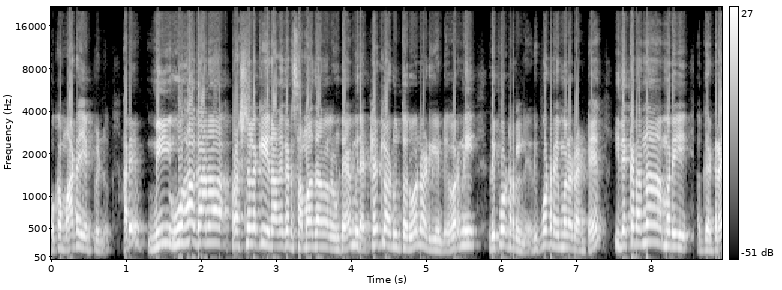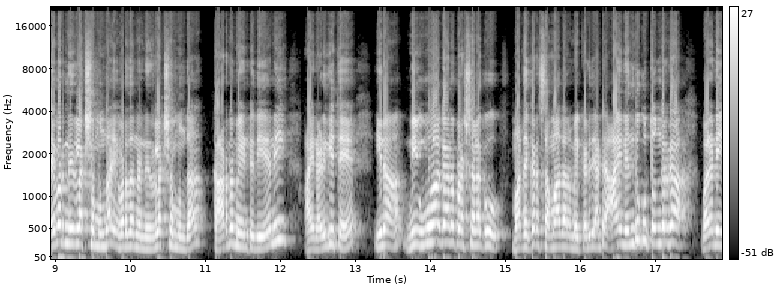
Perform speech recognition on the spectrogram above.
ఒక మాట చెప్పిండు. అరే మీ ఊహాగాన ప్రశ్నలకి నా దగ్గర సమాధానాలు ఉంటాయా? మీరు ఎట్లెట్లా అడుగుతారు అని అడిగిండు. ఎవరిని? రిపోర్టర్ని రిపోర్టర్ ఏమన్నాడు అంటే ఇది ఎక్కడన్నా మరి డ్రైవర్ నిర్లక్ష్యం ఉందా? ఎవరిదన్నా నిర్లక్ష్యం ఉందా? కారణం ఏంటిది? అని ఆయన అడిగితే ఈయన మీ ఊహాగాన ప్రశ్నలకు మా దగ్గర సమాధానం ఎక్కడిది? అంటే ఆయన ఎందుకు తొందరగా వాళ్ళని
